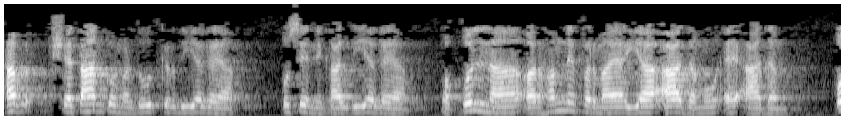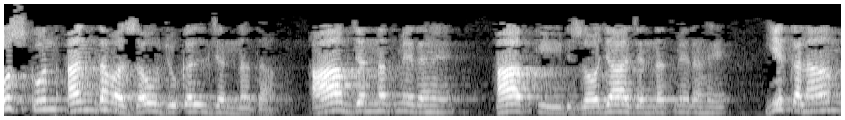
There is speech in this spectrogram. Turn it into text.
اب شیطان کو مردود کر دیا گیا، اسے نکال دیا گیا۔ وہ قلنا اور ہم نے فرمایا، یا آدم، اے آدم اس کن انت و زوجکل جنت آپ جنت میں رہیں، آپ کی زوجہ جنت میں رہیں۔ یہ کلام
